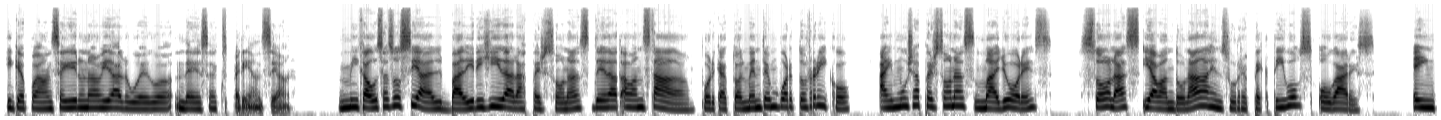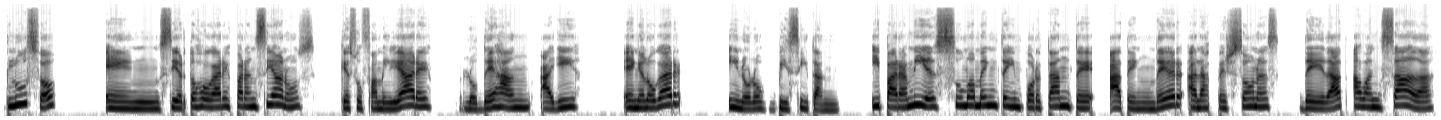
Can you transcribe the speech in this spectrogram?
y que puedan seguir una vida luego de esa experiencia. Mi causa social va dirigida a las personas de edad avanzada, porque actualmente en Puerto Rico hay muchas personas mayores, solas y abandonadas en sus respectivos hogares, e incluso en ciertos hogares para ancianos que sus familiares los dejan allí en el hogar y no los visitan. Y para mí es sumamente importante atender a las personas de edad avanzada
